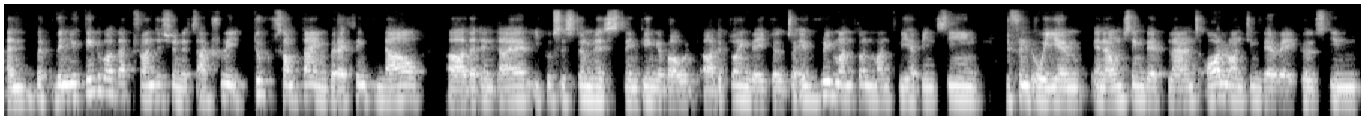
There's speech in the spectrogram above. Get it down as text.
And but when you think about that transition, it's actually it took some time, but I think now uh, that entire ecosystem is thinking about uh, deploying vehicles. So every month on month, we have been seeing different OEM announcing their plans or launching their vehicles in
